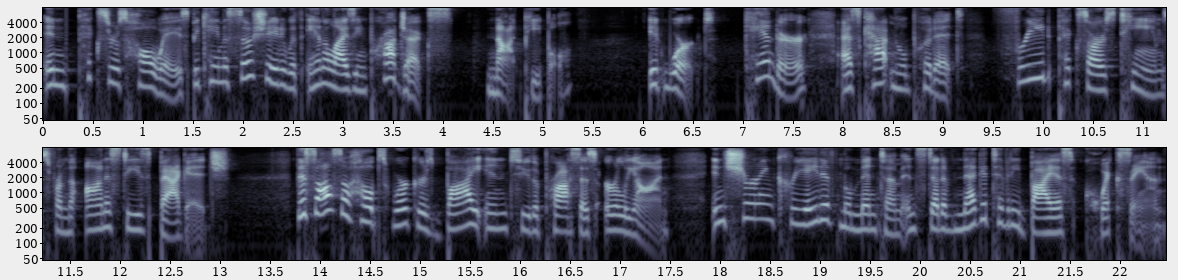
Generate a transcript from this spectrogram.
in Pixar's hallways became associated with analyzing projects, not people. It worked. Candor, as Catmull put it, freed Pixar's teams from the honesty's baggage. This also helps workers buy into the process early on, ensuring creative momentum instead of negativity bias quicksand.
